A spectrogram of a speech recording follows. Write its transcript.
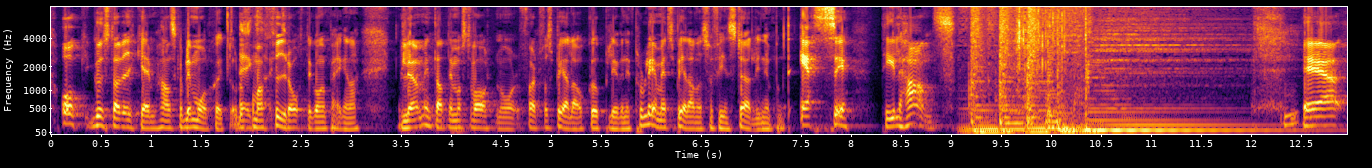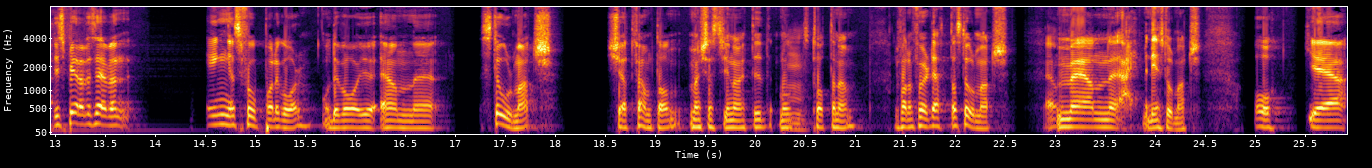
Och Gustav Wikheim, han ska bli målskytt. Och då får man Exakt. 4,80 gånger pengarna. Glöm inte att ni måste vara 18 år för att få spela. Och upplever ni problem med ett spelande så finns stödlinjen.se till hands. Eh, det spelades även engelsk fotboll igår. Och det var ju en eh, stor match. 21-15, Manchester United mot Tottenham. I alla fall en före detta stor match. Ja. Men, nej, men det är en stor match. Och eh,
